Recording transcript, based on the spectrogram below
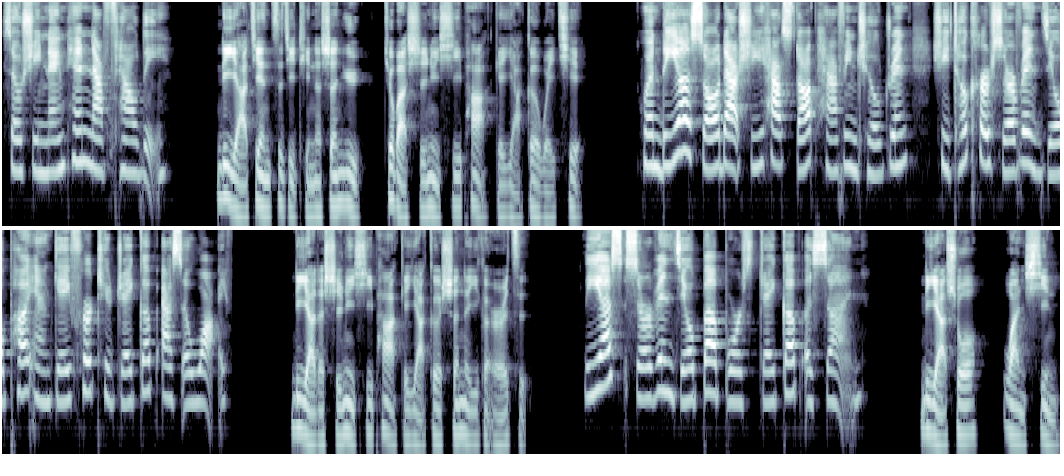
So she named him Naphtali. 利亚见自己停了生育，就把使女希帕给雅各为妾。 When Leah saw that she had stopped having children, she took her servant Zilpah and gave her to Jacob as a wife. 利亚的使女希帕给雅各生了一个儿子。 Leah's servant Zilpah bore Jacob a son. 利亚说：“万幸。”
